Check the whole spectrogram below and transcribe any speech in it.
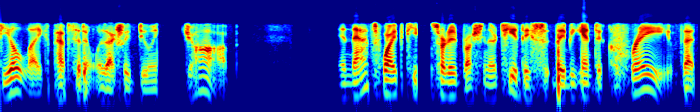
feel like Pepsodent was actually doing its job. And that's why people started brushing their teeth. They, they began to crave that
